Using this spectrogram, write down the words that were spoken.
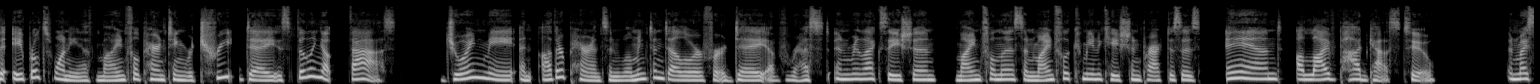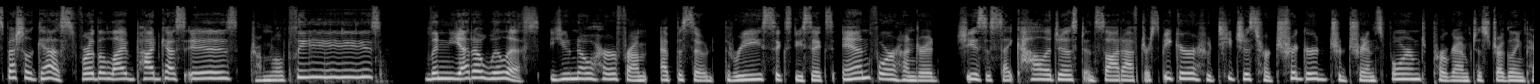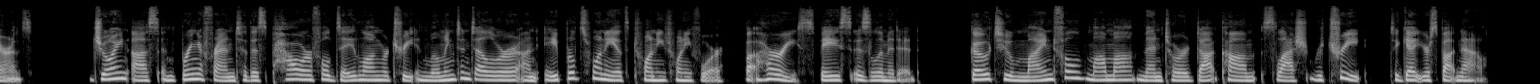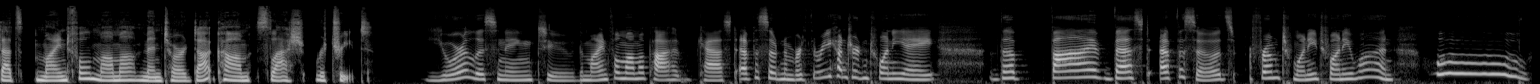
The April 20th Mindful Parenting Retreat Day is filling up fast. Join me and other parents in Wilmington, Delaware for a day of rest and relaxation, mindfulness and mindful communication practices, and a live podcast too. And my special guest for the live podcast is, drumroll please, Lynetta Willis. You know her from episode 366 and 400. She is a psychologist and sought after speaker who teaches her Triggered to Transformed program to struggling parents. Join us and bring a friend to this powerful day long retreat in Wilmington, Delaware on April 20th, 2024. But hurry, space is limited. Go to mindfulmamamentor.com slash retreat to get your spot now. That's mindfulmamamentor.com slash retreat. You're listening to the Mindful Mama podcast, episode number 328, the five best episodes from 2021. Woo!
